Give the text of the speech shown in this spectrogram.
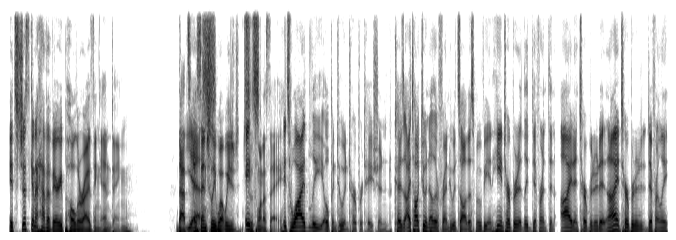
It's just gonna have a very polarizing ending. That's Yes. essentially what we just It's- want to say. it's widely open to interpretation because I talked to another friend who had saw this movie and he interpreted it different than I'd interpreted it and I interpreted it differently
